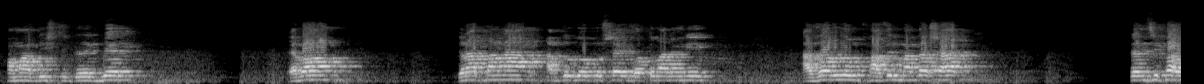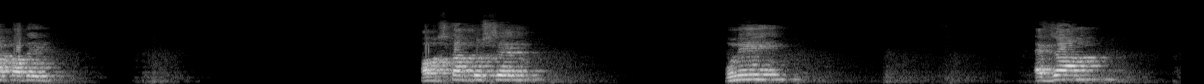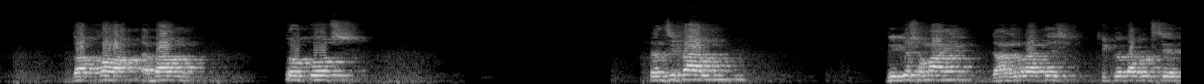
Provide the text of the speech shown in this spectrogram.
ক্ষমা দৃষ্টিতে দেখবেন। এবং জনাব মান্না আব্দুল গফুর সাহেব, বর্তমানে উনি আজহারুল ফাজিল মাদ্রাসার প্রিন্সিপাল পদে অবস্থান করছেন। উনি একজন দক্ষ এবং চৌকস প্রিন্সিপাল। দীর্ঘ সময় জাহাজভরাতে শিক্ষকতা করছেন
